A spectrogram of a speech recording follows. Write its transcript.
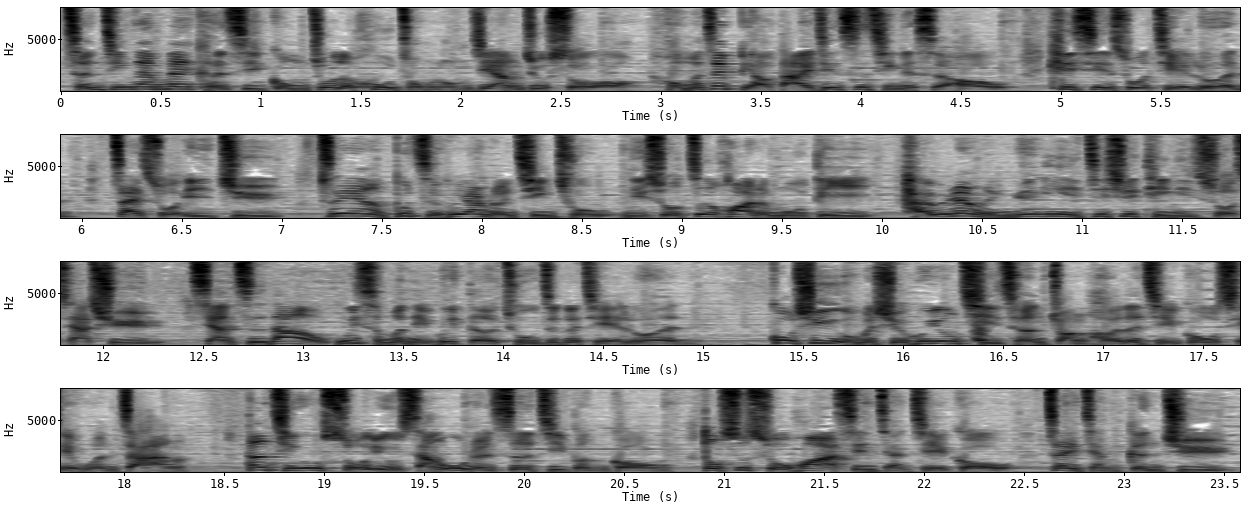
曾经在麦肯锡工作的护总龙将就说：“我们在表达一件事情的时候，可以先说结论，再说一句，这样不只会让人清楚你说这话的目的，还会让人愿意继续听你说下去，想知道为什么你会得出这个结论。”过去我们学会用起承转合的结构写文章，但几乎所有商务人士的基本功都是说话先讲结构，再讲根据。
